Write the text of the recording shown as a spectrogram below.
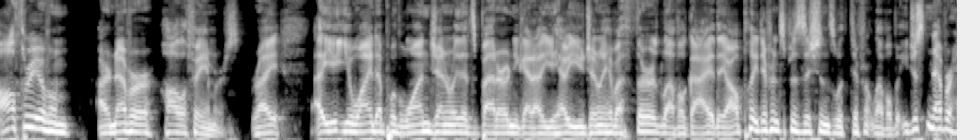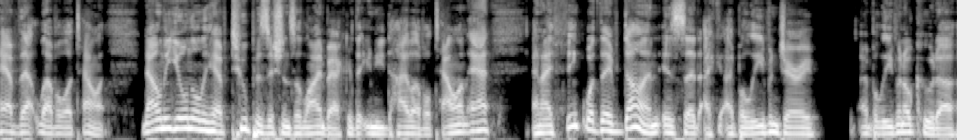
all three of them are never Hall of Famers, right? Uh, you, you wind up with one generally that's better, and you got you have you generally have a third level guy. They all play different positions with different level, but you just never have that level of talent. Now only you'll only have two positions of linebacker that you need high level talent at, and I think what they've done is said, I, I believe in Jerry, I believe in Okudah,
